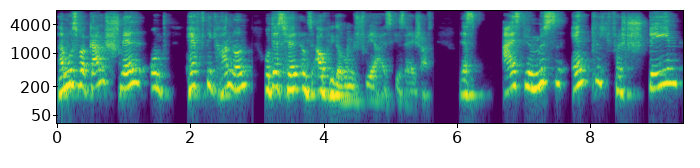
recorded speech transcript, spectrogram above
Da muss man ganz schnell und heftig handeln und das fällt uns auch wiederum schwer als Gesellschaft. Das heißt, wir müssen endlich verstehen,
